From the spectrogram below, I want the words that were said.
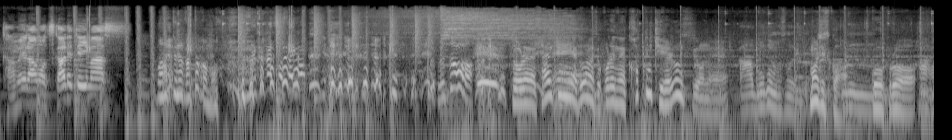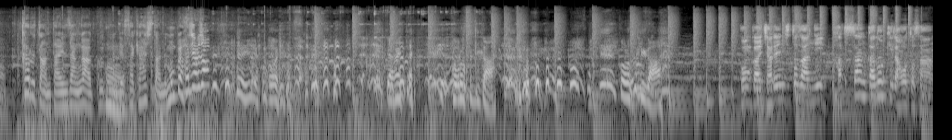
カメラも疲れています。回ってなかったかも 嘘。それね最近ねどうなんですよ。これね勝手に切れるんですよね。あ僕もそうです。マジっすか？うん。GoPro はいカルタン隊員さんが来るんで先走ったんでもう一回走りましょう。いやもういいです。やめて。殺す気か。殺す気か。今回チャレンジ登山に初参加のキラホトさん。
